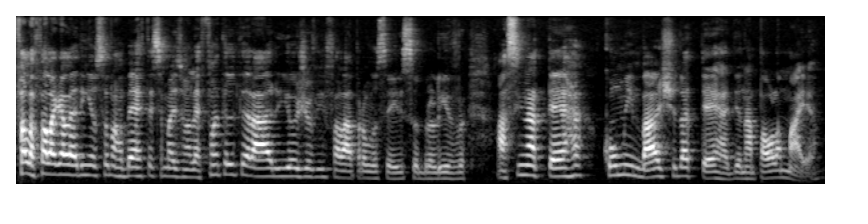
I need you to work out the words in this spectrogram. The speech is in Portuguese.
Fala, fala galerinha, eu sou o Norberto, esse é mais um Elefante Literário e hoje eu vim falar para vocês sobre o livro Assim na Terra, como Embaixo da Terra, de Ana Paula Maia.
